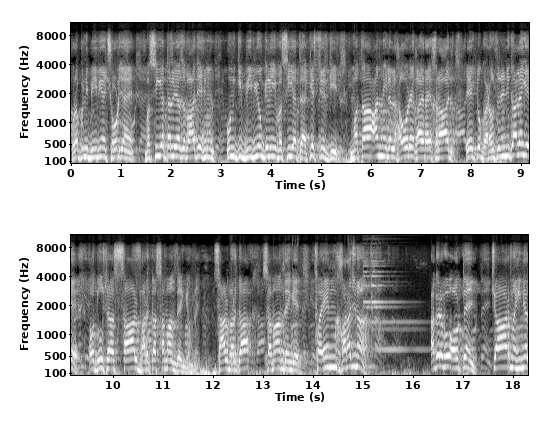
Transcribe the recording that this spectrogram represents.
اور اپنی بیویاں چھوڑ جائیں۔ وصیت لازواجہم ان کی بیویوں کے لیے وصیت ہے۔ کس چیز کی؟ متاعا الی الحول غیر اخراج ایک تو گھروں سے نہیں نکالیں گے، اور دوسرا سال بھر کا سامان دیں گے انہیں۔ سال بھر کا سامان دیں گے۔ فین خرجنا اگر وہ عورتیں چار مہینے،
